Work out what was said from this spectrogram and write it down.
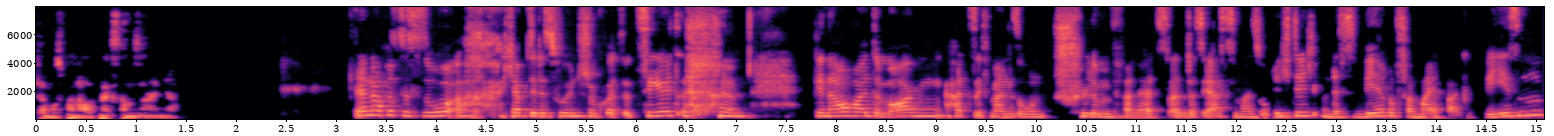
da muss man aufmerksam sein, ja. Dennoch ist es so, ach, ich habe dir das vorhin schon kurz erzählt. genau heute Morgen hat sich mein Sohn schlimm verletzt, also das erste Mal so richtig und es wäre vermeidbar gewesen.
